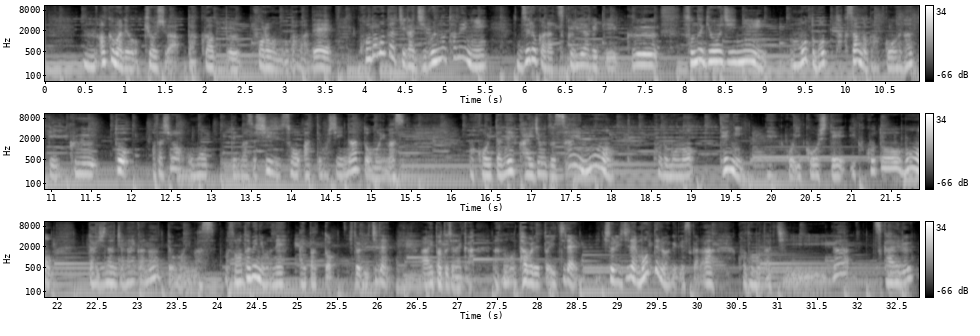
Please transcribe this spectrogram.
うん、あくまでも教師はバックアップフォローの側で子どもたちが自分のためにゼロから作り上げていくそんな行事にもっともっとたくさんの学校がなっていくと私は思ってますしそうあってほしいなと思います。まあ、こういったね会場図さえも子どもの手に、ね、こう移行していくことも大事なんじゃないかなって思います。まあ、そのためにもね iPad 1人1台 iPad じゃないかあのタブレット1台1人1台持ってるわけですから子どもたちが使える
